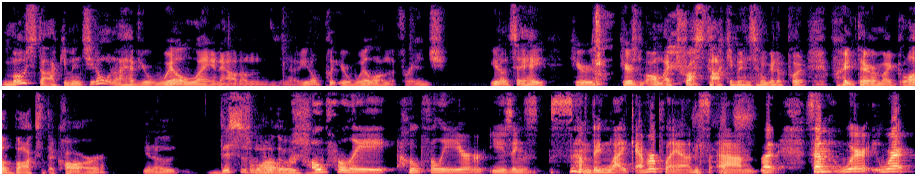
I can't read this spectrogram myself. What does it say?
most documents, you don't want to have your will laying out on, you know, you don't put your will on the fridge. You don't say, hey, here's here's all my trust documents I'm going to put right there in my glove box of the car. You know, this is one of those. Hopefully, hopefully you're using something like Everplans, um, but some where where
